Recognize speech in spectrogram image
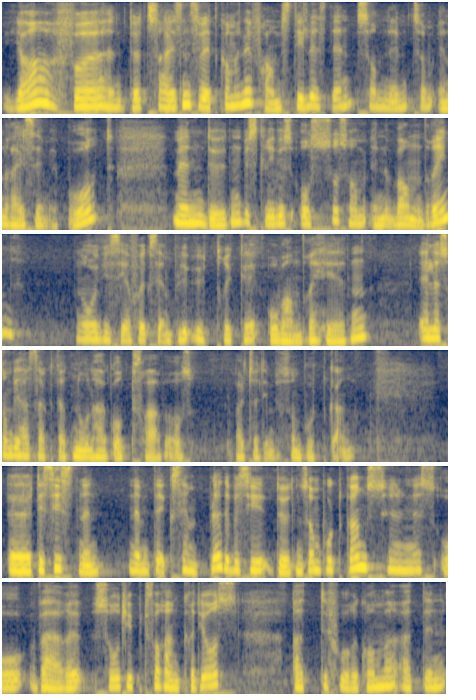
Ja, for dødsreisens vedkommende framstilles den som nevnt som en reise med båt. Men døden beskrives også som en vandring, når vi ser f.eks. uttrykket 'å vandre heden', eller som vi har sagt at noen har gått fra oss, altså det som bortgang. Eh, det sistnevnte eksempelet, dvs. Si døden som bortgang, synes å være så dypt forankret i oss at det forekommer at den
